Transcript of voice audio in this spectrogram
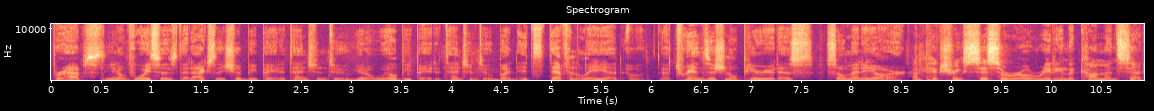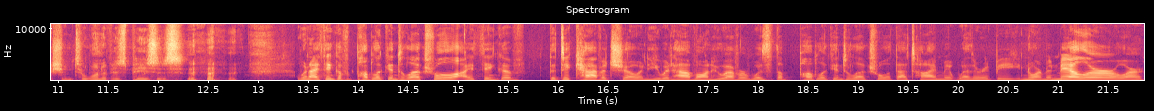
Perhaps you know voices that actually should be paid attention to, you know, will be paid attention to. But it's definitely a, a, a transitional period, as so many are. I'm picturing Cicero reading the comments section to one of his pieces. when I think of a public intellectual, I think of the Dick Cavett show, and he would have on whoever was the public intellectual at that time, whether it be Norman Mailer or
